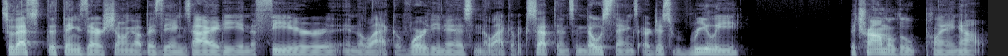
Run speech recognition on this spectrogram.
So that's the things that are showing up as the anxiety and the fear and the lack of worthiness and the lack of acceptance. And those things are just really the trauma loop playing out.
